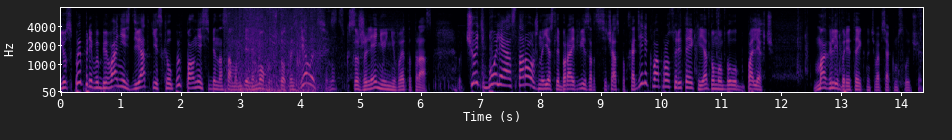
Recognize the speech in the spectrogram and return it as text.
Юспы при выбивании с девятки из хелпы вполне себе на самом деле могут что-то сделать. Ну, к сожалению, не в этот раз. Чуть более осторожно, если бы Ripe Wizards сейчас подходили к вопросу ретейка, я думаю, было бы полегче. Могли бы ретейкнуть во всяком случае.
